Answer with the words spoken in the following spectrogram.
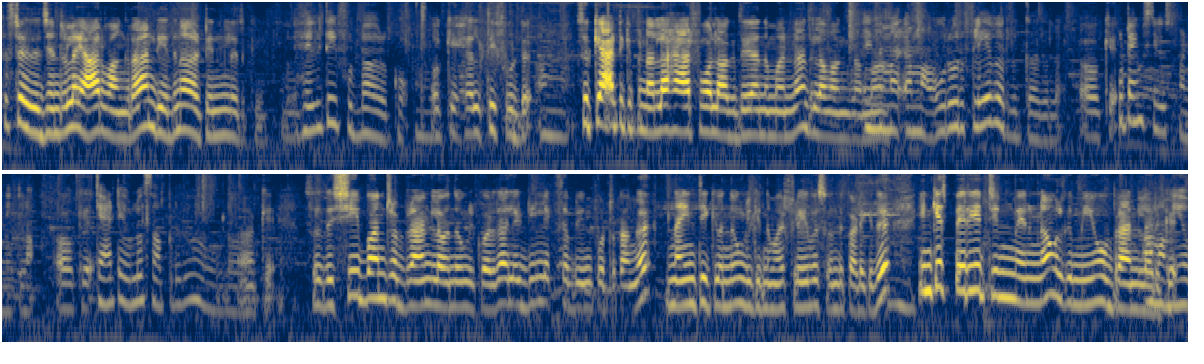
சிஸ்டர் இது ஜென்ரலாக யார் வாங்குறா? அண்ட் எதனால டின்னில் இருக்குது ஹெல்த்தி ஃபுட்டாக இருக்கும். ஓகே ஹெல்த்தி ஃபுட்டு ஸோ கேட்டுக்கு இப்போ நல்லா ஹேர் ஃபால் ஆகுது அந்த மாதிரினா அதெல்லாம் வாங்கலாமா? இந்த மாதிரி ஆமாம் ஒரு ஒரு ஃப்ளேவர் இருக்குது அதில். ஓகே டூ டைம்ஸ் யூஸ் பண்ணிக்கலாம். ஓகே கேட் எவ்வளோ சாப்பிடுதோ ஓகே ஸோ இது ஷீபான்ற பிராண்டில் வந்து உங்களுக்கு வருது? அதில் டீலெக்ஸ் அப்படின்னு போட்டிருக்காங்க. நைன்ட்டிக்கு வந்து உங்களுக்கு இந்த மாதிரி ஃப்ளேவர்ஸ் வந்து கிடைக்குது. இன்கேஸ் பெரிய டின் வேணும்னா உங்களுக்கு மியோ பிராண்டில் இருக்கு. மியோ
